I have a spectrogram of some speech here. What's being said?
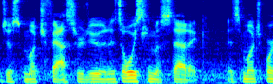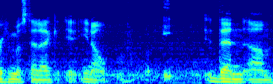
just much faster to do, and it's always hemostatic. It's much more hemostatic, you know, than. Um,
